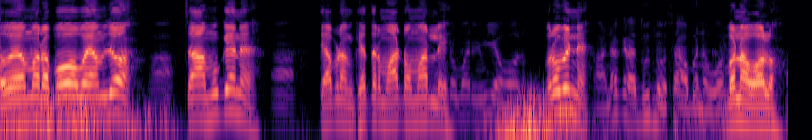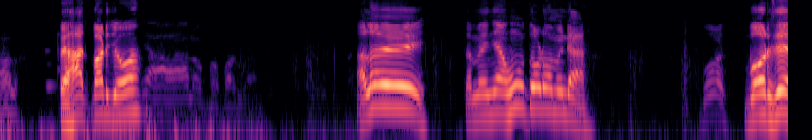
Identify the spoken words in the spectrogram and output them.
તો હવે અમારા પવાભાઈ આમ જો ચા મૂકે ને તે આપણે આમ ખેતરમાં આટો માર લઈ બરોબર ને? નકરા દૂધનો ચા બનાવો બનાવો હાલો. ભાઈ હાથ પાડજો હો. હાલો તમે અહીંયા શું તોડો મીંડા બોર છે?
